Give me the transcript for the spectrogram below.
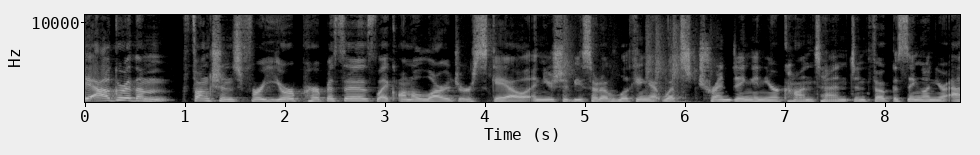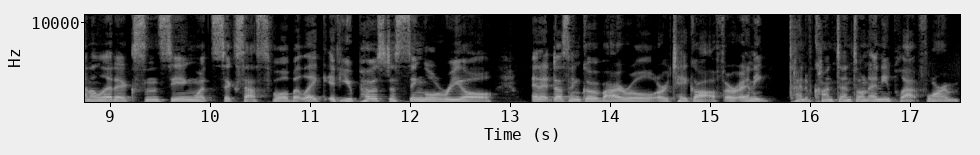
the algorithm functions for your purposes like on a larger scale and you should be sort of looking at what's trending in your content and focusing on your analytics and seeing what's successful. But like if you post a single reel and it doesn't go viral or take off or any kind of content on any platform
